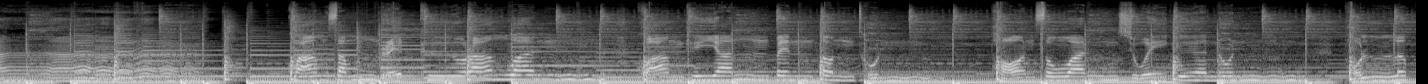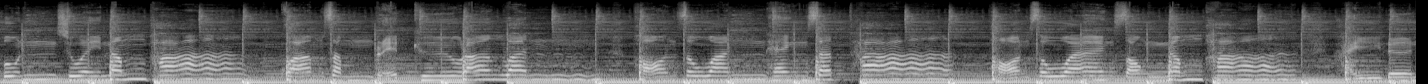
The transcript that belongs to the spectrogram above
า ความสำเร็จคือรางวัล ขยันเป็นต้นทุน พรสวรรค์ช่วยเกื้อหนุน ผลลบุญช่วยนำพา ความสำเร็จคือรางวัล พรสวรรค์แห่งศรัทธา พรแสวงส่องนำพา ให้เดิน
